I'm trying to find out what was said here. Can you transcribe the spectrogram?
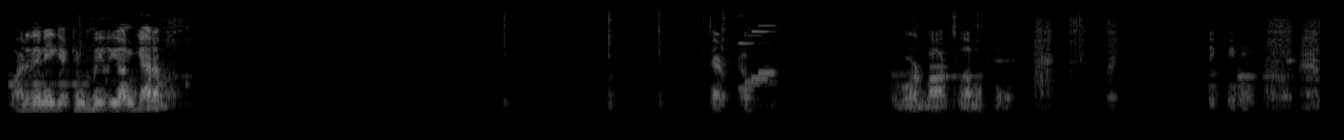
Why did they make it completely ungettable? Reward level 4. Great. Take me home, little man.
